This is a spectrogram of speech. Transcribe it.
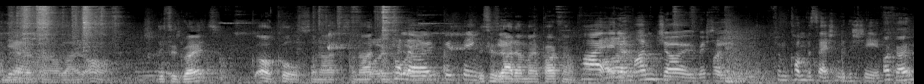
I'm Yeah. never kind of like, oh, this is great. Oh, cool. So now, so now I Hello, good thank this is Adam, my partner. Hi Adam, I'm Joe Ritty from Conversation with the Chef. Okay,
